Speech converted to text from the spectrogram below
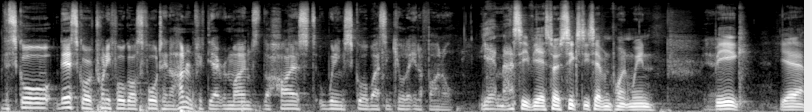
The score, their score of 24 goals, 14, 158 remains the highest winning score by St Kilda in a final. Yeah, massive. Yeah, so 67 point win. Big. Yeah.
